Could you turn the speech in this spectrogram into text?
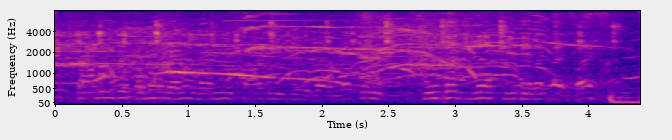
એક તાળી તો તમારે એના નામનું પાડવી જોઈએ નકરું જ ન પીધે રખાય ભાઈ.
